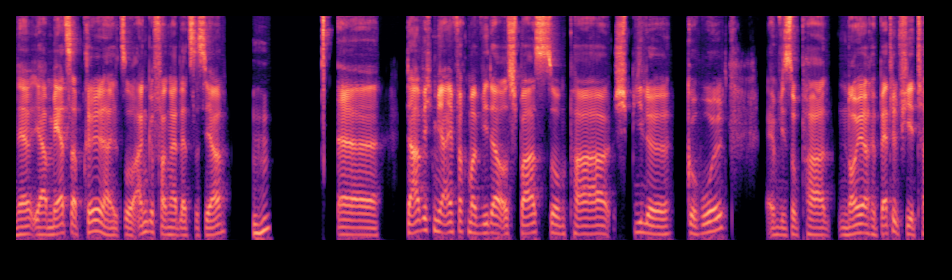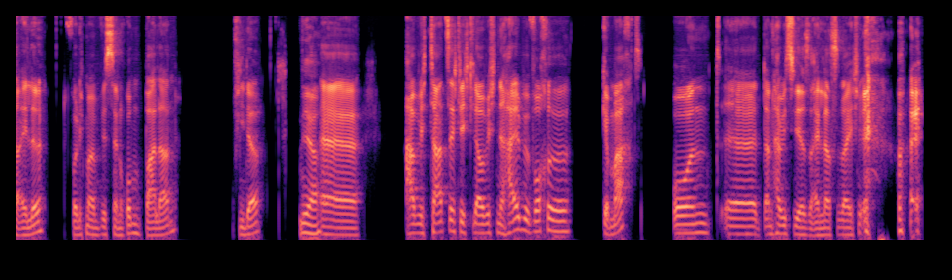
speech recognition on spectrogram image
Ne, ja, März, April halt so angefangen hat letztes Jahr. Mhm. Äh, da habe ich mir einfach mal wieder aus Spaß so ein paar Spiele geholt. Irgendwie so ein paar neuere Battlefield-Teile. Wollte ich mal ein bisschen rumballern. Wieder Ja. äh, habe ich tatsächlich, glaube ich, eine halbe Woche gemacht und äh, dann habe ich es wieder sein lassen, weil ich weil,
